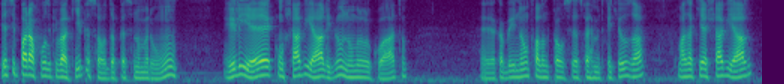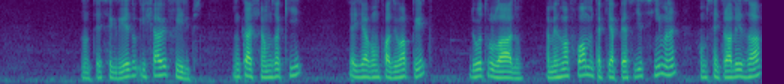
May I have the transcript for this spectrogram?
Esse parafuso que vai aqui, pessoal, da peça número 1, ele é com chave Ali, viu? Número 4. É, acabei não falando para vocês as ferramentas que a gente ia usar. Mas aqui é chave Ali. Não tem segredo. E chave Phillips. Encaixamos aqui. E aí já vamos fazer o aperto. Do outro lado, da mesma forma. Está aqui a peça de cima, né? Vamos centralizar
